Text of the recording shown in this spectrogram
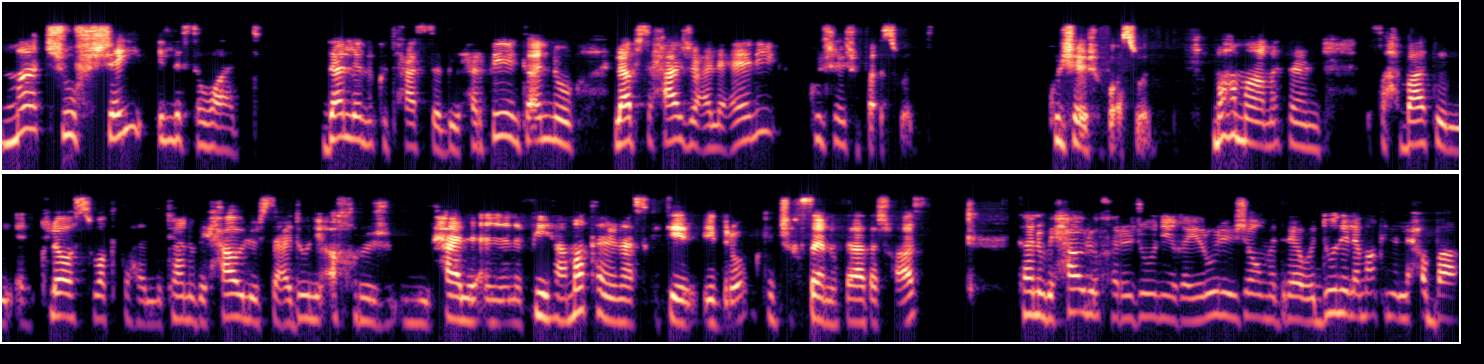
ما تشوف شيء إلا سواد. ده اللي أنا كنت حاسة بيه. حرفيا كأنه لابسة حاجة على عيني كل شيء أشوفه أسود. كل شيء أشوفه أسود. مهما مثلا صحباتي الكلوس وقتها اللي كانوا بيحاولوا يساعدوني أخرج من الحالة اللي أنا فيها ما كانوا ناس كثير يدروا يمكن شخصين أو ثلاثة أشخاص. كانوا بيحاولوا يخرجوني يغيروا لي جو مدري يودوني الاماكن اللي أحبها.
